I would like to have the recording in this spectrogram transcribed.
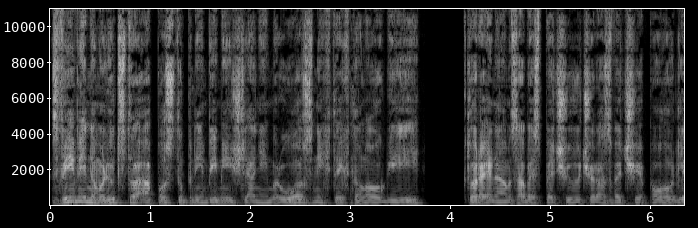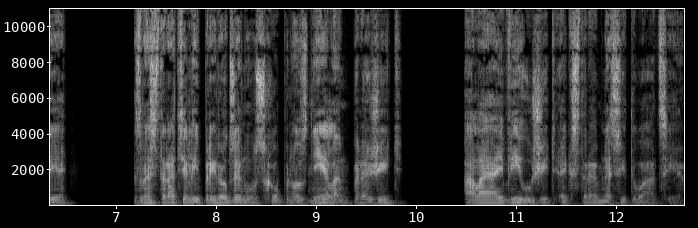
S vývinom ľudstva a postupným vymýšľaním rôznych technológií, ktoré nám zabezpečujú čoraz väčšie pohodlie, sme stratili prirodzenú schopnosť nielen prežiť, ale aj využiť extrémne situácie.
